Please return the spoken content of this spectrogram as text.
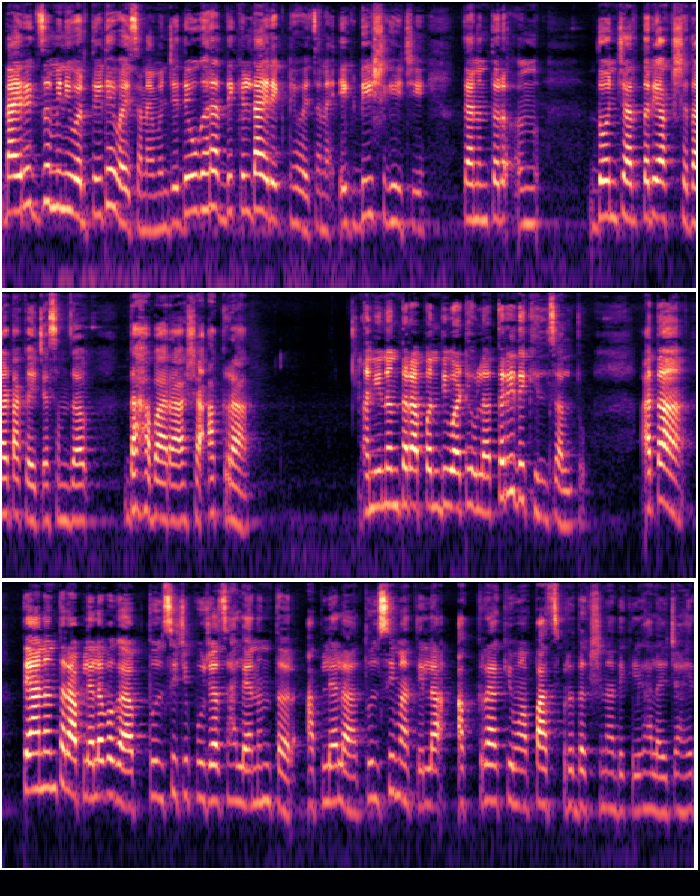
डायरेक्ट जमिनीवरती ठेवायचा नाही. म्हणजे देवघरात देखील डायरेक्ट ठेवायचा नाही. एक डिश घ्यायची. त्यानंतर दोन चार तरी अक्षदा टाकायच्या. समजा दहा बारा अशा अकरा. आणि नंतर आपण दिवा ठेवला तरी देखील चालतो. आता त्यानंतर आपल्याला बघा तुलसीची पूजा झाल्यानंतर आपल्याला तुलसी मातेला अकरा किंवा पाच प्रदक्षिणा देखील घालायच्या आहेत.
